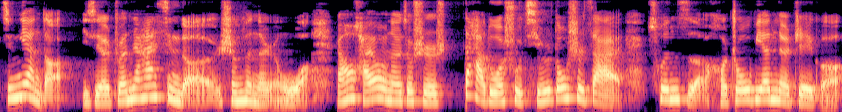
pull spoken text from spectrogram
经验的。一些专家性的身份的人物，然后还有呢，就是大多数其实都是在村子和周边的这个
